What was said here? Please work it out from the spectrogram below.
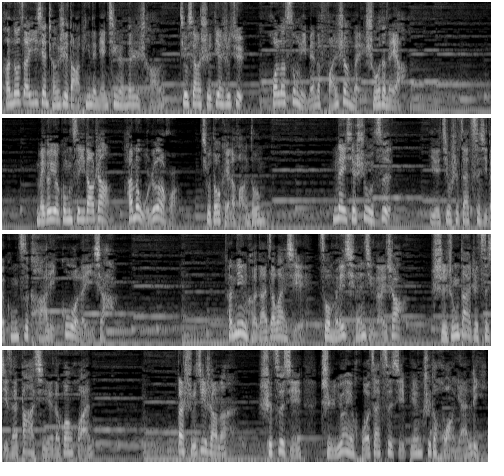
很多在一线城市打拼的年轻人的日常，就像是电视剧《欢乐颂》里面的樊胜美说的那样：每个月工资一到账，还没捂热乎，就都给了房东。那些数字，也就是在自己的工资卡里过了一下。他宁可待在外企做没前景的 HR，始终带着自己在大企业的光环。但实际上呢，是自己只愿意活在自己编织的谎言里。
